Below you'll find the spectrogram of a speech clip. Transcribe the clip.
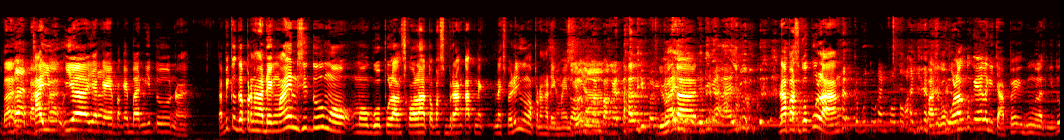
Ban, Ban. kayu iya ya kayak pakai ban gitu nah tapi kagak pernah ada yang main di situ mau mau gue pulang sekolah atau pas berangkat naik naik sepeda juga nggak pernah ada yang main di Soalnya situ bukan pakai tali, pakai Di kayu. hutan. Jadi nggak kayu. nah pas gue pulang Kebutuhan foto aja. pas gue pulang tuh kayak lagi capek gue ngeliat gitu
